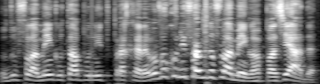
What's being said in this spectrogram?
O do Flamengo tá bonito pra caramba. Eu vou com o uniforme do Flamengo, rapaziada.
